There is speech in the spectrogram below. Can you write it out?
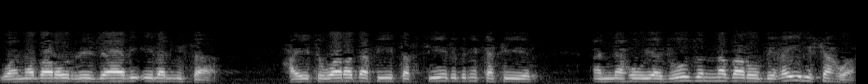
ونظر الرجال إلى النساء؟ حيث ورد في تفسير ابن كثير أنه يجوز النظر بغير شهوة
